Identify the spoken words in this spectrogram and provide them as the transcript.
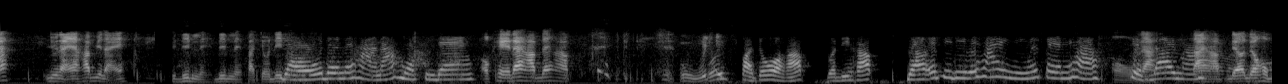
นะ อยู่ไหนอะครับ อยู่ไหน ดิ้นเลย ดิ้นเลยปัดโจดิ้น เดี๋ยวเดินไปหานะ หมวกสีแดง โอเคได้ครับได้ครับอุ้ยเฮ้ยป่าโจอะครับสวัสดีครับ เดี๋ยว FPD ไว้ให้ยิงไม่เป็นค่ะโอ้เก็บได้ได้มาได้ครับ เดี๋ยวเดี๋ยวผม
